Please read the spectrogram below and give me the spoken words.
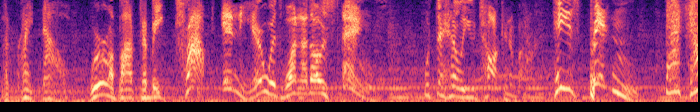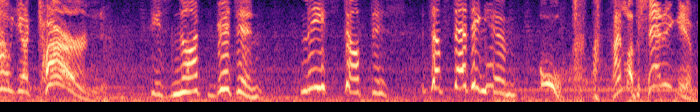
But right now, we're about to be trapped in here with one of those things. What the hell are you talking about? He's bitten! That's how you turn! He's not bitten. Lee, stop this. It's upsetting him. Oh, I'm upsetting him.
